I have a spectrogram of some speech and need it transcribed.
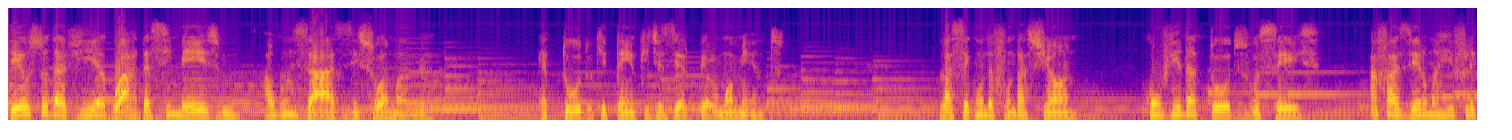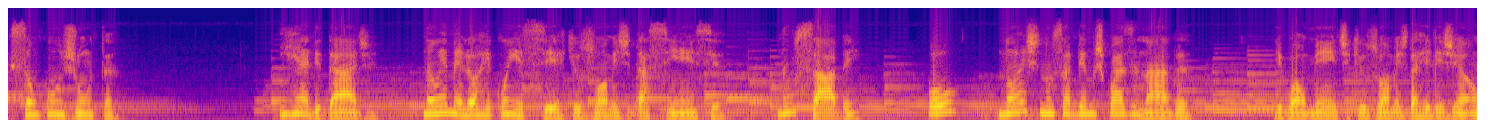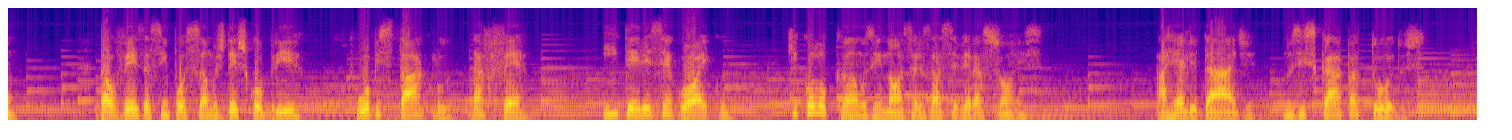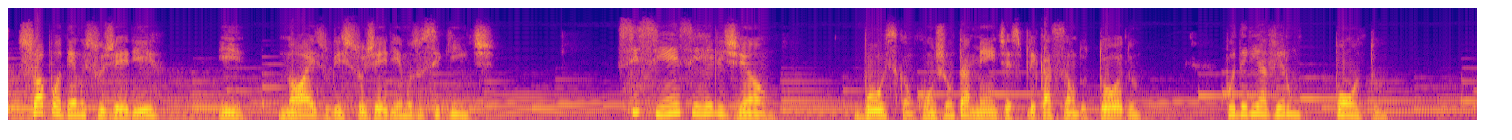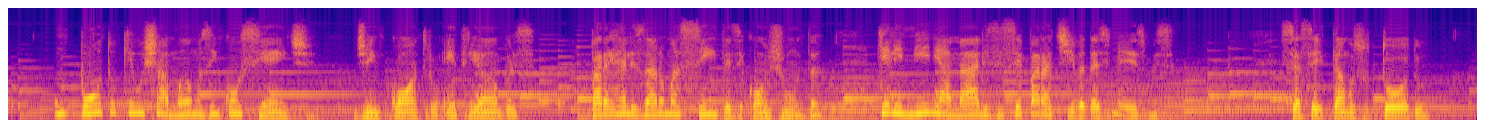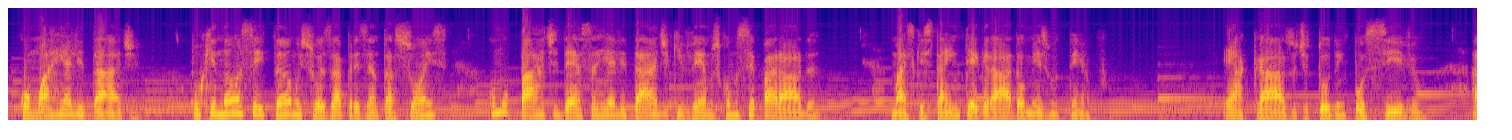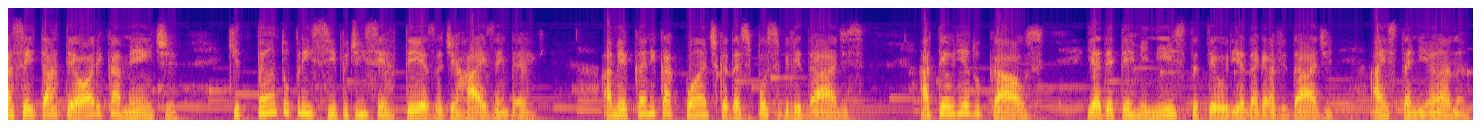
Deus, todavia, guarda a si mesmo alguns ases em sua manga. É tudo o que tenho que dizer pelo momento. La Segunda Fundación convida a todos vocês a fazer uma reflexão conjunta. Em realidade, não é melhor reconhecer que os homens da ciência não sabem, ou nós não sabemos quase nada, igualmente que os homens da religião. Talvez assim possamos descobrir o obstáculo da fé e interesse egóico que colocamos em nossas asseverações. A realidade nos escapa a todos. Só podemos sugerir, e nós lhes sugerimos o seguinte: se ciência e religião buscam conjuntamente a explicação do todo, poderia haver um ponto, um ponto que o chamamos inconsciente, de encontro entre ambas, para realizar uma síntese conjunta que elimine a análise separativa das mesmas. Se aceitamos o todo como a realidade, porque não aceitamos suas apresentações como parte dessa realidade que vemos como separada mas que está integrada ao mesmo tempo. É acaso de todo impossível aceitar teoricamente que tanto o princípio de incerteza de Heisenberg, a mecânica quântica das possibilidades, a teoria do caos e a determinista teoria da gravidade einsteiniana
